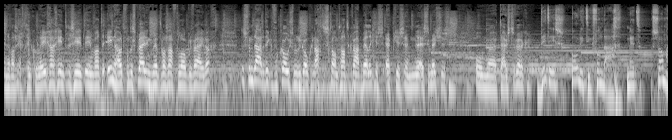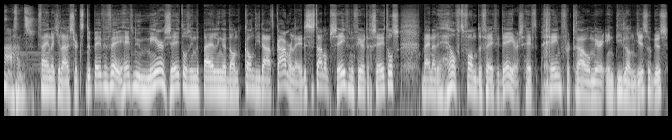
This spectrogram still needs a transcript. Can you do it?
En er was echt geen collega geïnteresseerd in wat de inhoud van de spreidingswet was afgelopen vrijdag. Dus vandaar dat ik ervoor koos, omdat ik ook een achterstand had qua belletjes, appjes en sms'jes om uh, thuis te werken. Dit is Politiek Vandaag met Sam Hagens. Fijn dat je luistert. De PVV heeft nu meer zetels in de peilingen dan kandidaat Kamerleden. Ze staan op 47 zetels. Bijna de helft van de VVD'ers heeft geen vertrouwen meer in Dylan Jisselgus.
